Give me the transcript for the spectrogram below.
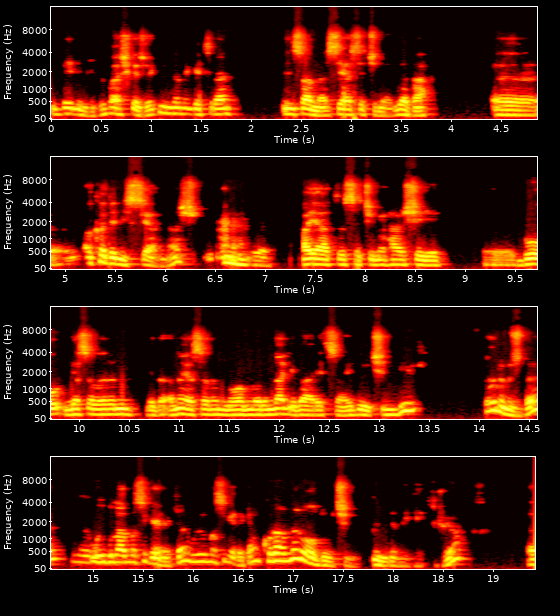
benim gibi başkaca gündeme getiren insanlar, siyasetçiler ya da e, akademisyenler hayatı, seçimi, her şeyi e, bu yasaların ya da anayasanın normlarından ibaret saydığı için değil, önümüzde e, uygulanması gereken, uyulması gereken kurallar olduğu için gündeme getiriyor. E,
